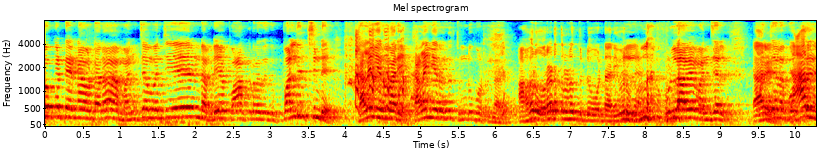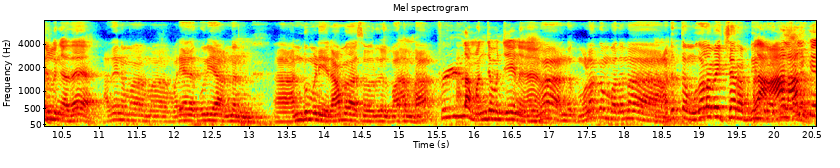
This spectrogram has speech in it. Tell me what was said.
பக்கத்து என்ன பண்றாரா மஞ்ச மஞ்சேன்னு அப்படியே பாக்குறதுக்கு பளிச்சுண்டு கலைஞர் மாதிரி. கலைஞர் வந்து துண்டு போட்டிருந்தாரு. அவர் ஒரு இடத்துல துண்டு போட்டார். இவர் ஃபுல்லாவே மஞ்சள். யாரு? மஞ்சளை போட்டு யாருன்னு சொல்லுங்க அதை. அதே நம்ம மரியாதைக்குரிய அண்ணன் அன்புமணி ராமதாஸ் அவர்கள் பார்த்தோம்னா ஃபுல்லா மஞ்ச மஞ்சேன்னு. அந்த முழக்கம் பார்த்தோம்னா அடுத்த முதலமைச்சர் அப்படின்னு ஆள் ஆளுக்கு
